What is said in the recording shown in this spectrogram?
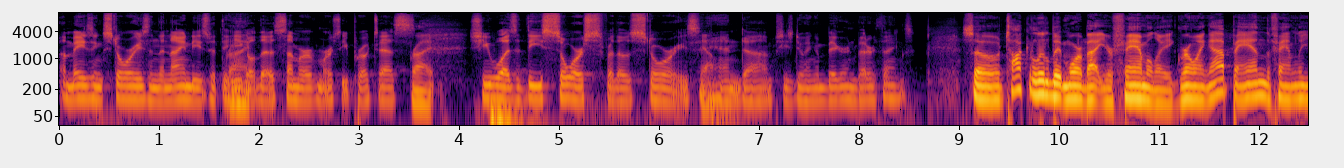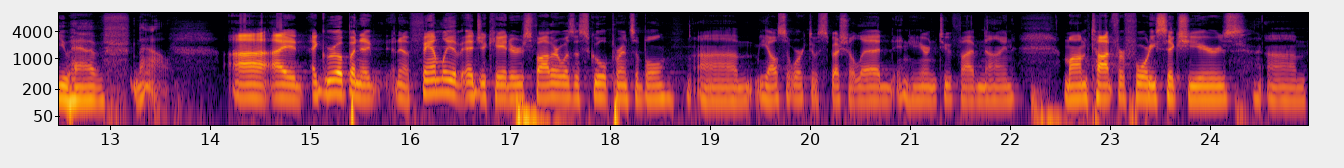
amazing stories in the '90s with the Right. Eagle, the Summer of Mercy protests. Right. She was the source for those stories, and uh, she's doing bigger and better things. So, talk a little bit more about your family growing up and the family you have now. Uh, I, I grew up in a, in a family of educators. Father was a school principal. Um, he also worked with special ed in here in 259. Mom taught for 46 years. Um,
